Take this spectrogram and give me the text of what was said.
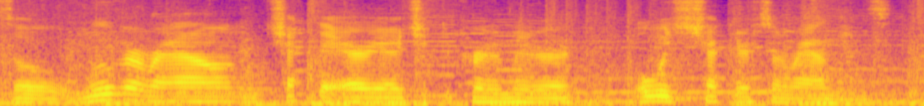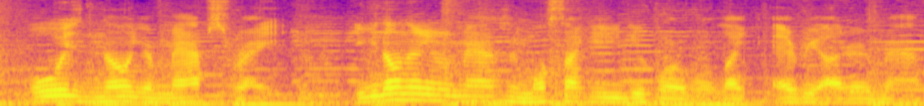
So move around, check the area, check the perimeter, always check your surroundings. Always know your maps right. If you don't know your maps, then most likely you do horrible, like every other map.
